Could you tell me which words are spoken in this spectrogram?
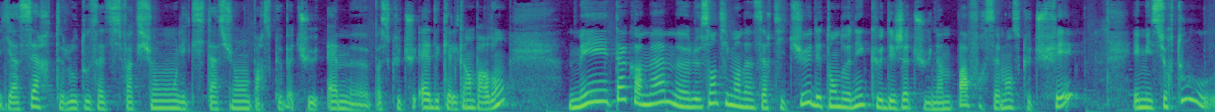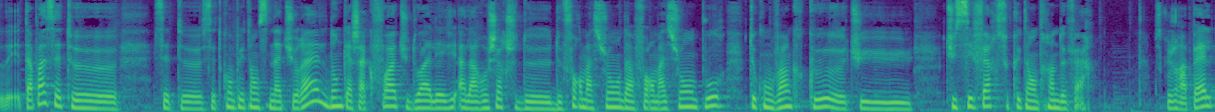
il y a certes l'autosatisfaction, l'excitation parce que bah, tu aimes, parce que tu aides quelqu'un, pardon, mais tu as quand même le sentiment d'incertitude étant donné que déjà tu n'aimes pas forcément ce que tu fais et mais surtout, t'as pas cette, euh, cette, euh, cette compétence naturelle, donc à chaque fois, tu dois aller à la recherche de, formation, d'informations pour te convaincre que tu, tu sais faire ce que tu es en train de faire. Parce que je rappelle,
